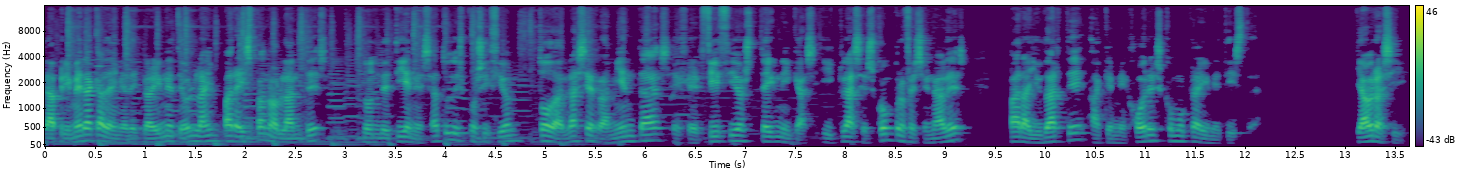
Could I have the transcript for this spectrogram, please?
la primera academia de clarinete online para hispanohablantes donde tienes a tu disposición todas las herramientas, ejercicios, técnicas y clases con profesionales para ayudarte a que mejores como clarinetista. Y ahora sí,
